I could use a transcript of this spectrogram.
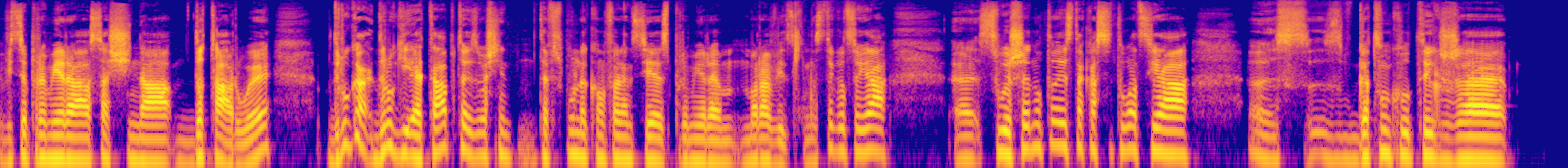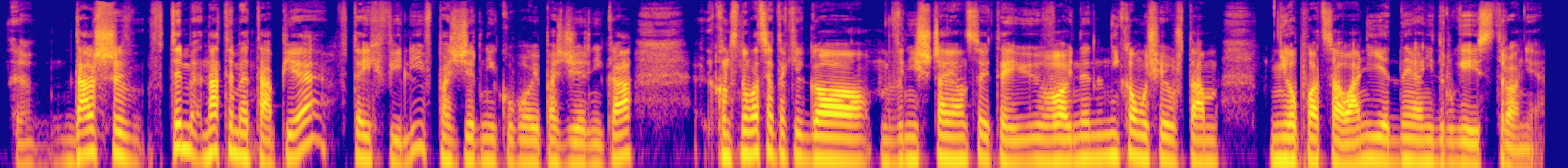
wicepremiera Sasina dotarły. Druga, drugi etap to jest właśnie te wspólne konferencje z premierem Morawieckim. No z tego, co ja e, słyszę, no to jest taka sytuacja e, z, z gatunku tych, że dalszy w tym, na tym etapie, w tej chwili, w październiku, połowie października, kontynuacja takiego wyniszczającej tej wojny nikomu się już tam nie opłacała, ani jednej, ani drugiej stronie.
